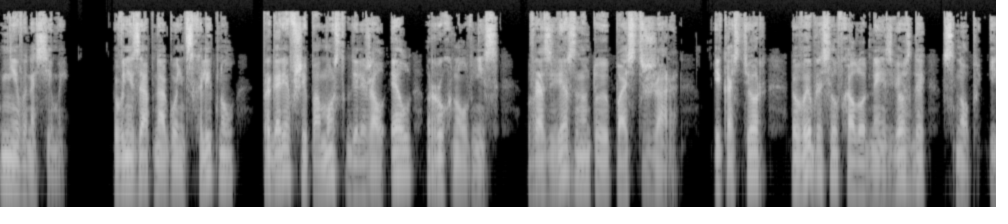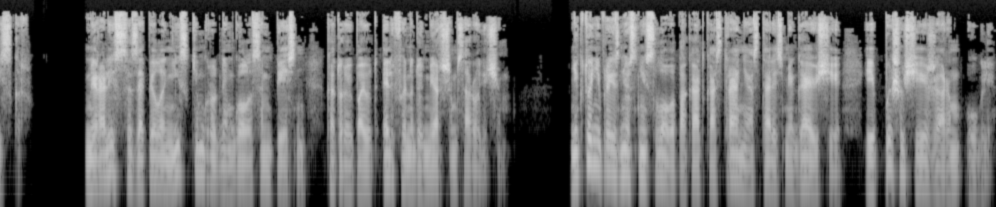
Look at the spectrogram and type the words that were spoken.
невыносимый. Внезапно огонь всхлипнул, прогоревший помост, где лежал Эл, рухнул вниз, в разверзнутую пасть жара, и костер выбросил в холодные звезды сноп искр. Миралисса запела низким грудным голосом песнь, которую поют эльфы над умершим сородичем. Никто не произнес ни слова, пока от костра не остались мигающие и пышущие жаром угли.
